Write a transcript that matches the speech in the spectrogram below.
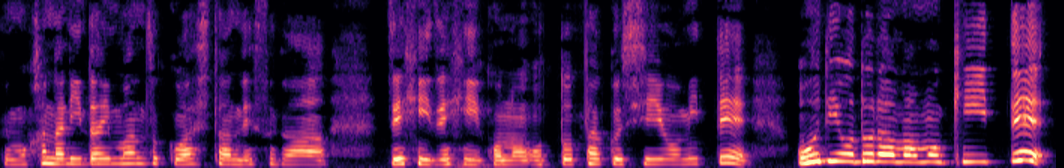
でもかなり大満足はしたんですが、ぜひぜひこのオットタクシーを見て、オーディオドラマも聞いて、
